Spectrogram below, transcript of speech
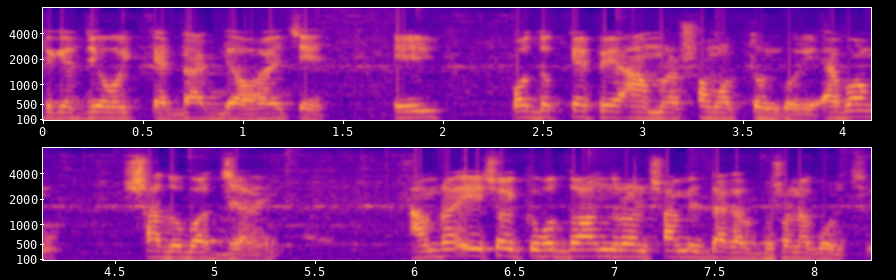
থেকে যে ঐক্যের ডাক দেওয়া হয়েছে, এই পদক্ষেপে আমরা সমর্থন করি এবং সাধুবাদ জানাই। আমরা এই ঐক্যবদ্ধ আন্দোলন সামিল থাকার ঘোষণা করছি।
